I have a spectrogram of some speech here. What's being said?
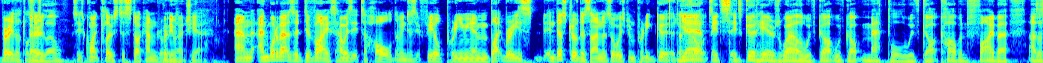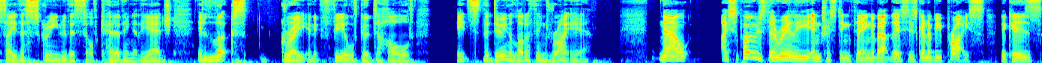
Very little. Very so little. So it's quite close to stock Android. Pretty much, yeah. And and what about as a device? How is it to hold? I mean, does it feel premium? BlackBerry's industrial design has always been pretty good. I yeah, thought. it's it's good here as well. We've got we've got metal, we've got carbon fiber. As I say, the screen with this sort of curving at the edge. It looks great and it feels good to hold. It's they're doing a lot of things right here. Now, I suppose the really interesting thing about this is going to be price because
